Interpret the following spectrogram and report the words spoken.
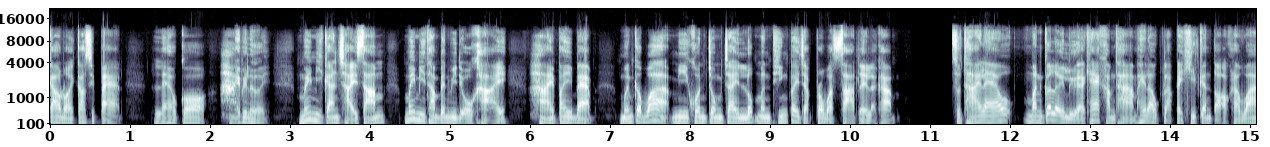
1998 แล้วก็หายไปเลย ไม่มีการฉายซ้ำ ไม่มีทำเป็นวิดีโอขาย หายไปแบบเหมือนกับว่ามีคนจงใจลบมันทิ้งไปจากประวัติศาสตร์เลยแหละครับ สุดท้ายแล้วมันก็เลยเหลือแค่คำถามให้เรากลับไปคิดกันต่อครับว่า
